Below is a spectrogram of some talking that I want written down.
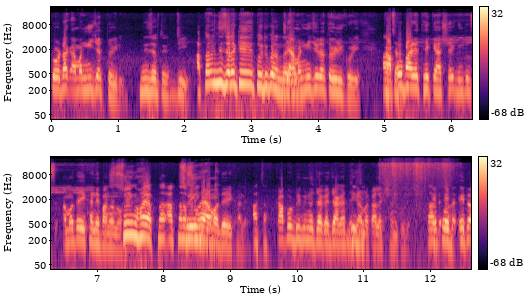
প্রোডাক্ট আমার নিজের তৈরি নিজে তুই জি আপনারা নিজেরা কি তৈরি করেন যে আমরা নিজেরা তৈরি করি আচ্ছা। কাপড় বাইরে থেকে আসে কিন্তু আমাদের এখানে বানানো সুইং হয় আপনার আপনারা সুইং swing হয় করেন? আমাদের এখানে আচ্ছা কাপড় বিভিন্ন জায়গা জায়গা থেকে জি, জি। আমরা কালেকশন করি এটা- তারপর? এটা এটা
